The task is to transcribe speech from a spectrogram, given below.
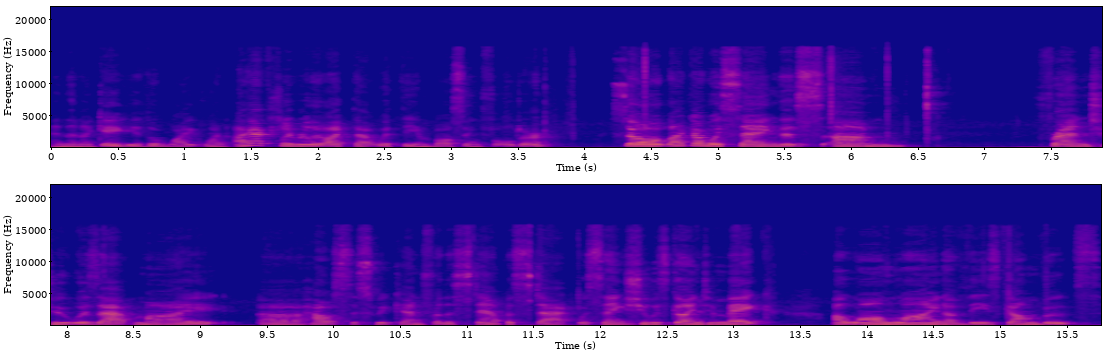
And then I gave you the white one. I actually really like that with the embossing folder. So like I was saying, this um, friend who was at my uh, house this weekend for the Stamp-A-Stack was saying she was going to make a long line of these gum boots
